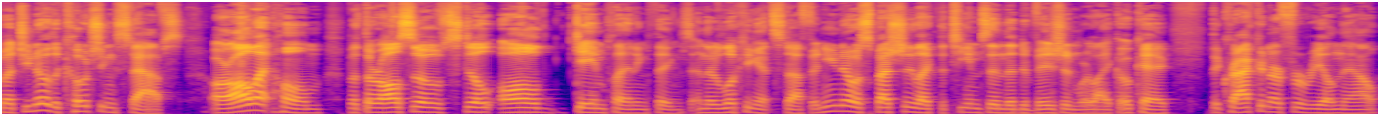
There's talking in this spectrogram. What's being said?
But you know, the coaching staffs are all at home, but they're also still all game planning things and they're looking at stuff. And you know, especially like the teams in the division were like, okay, the Kraken are for real now.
